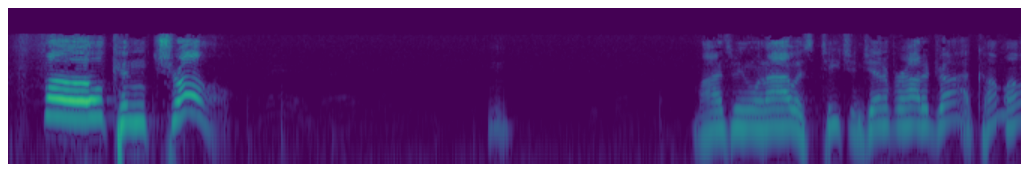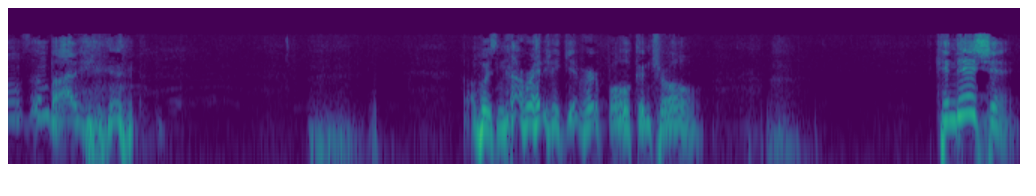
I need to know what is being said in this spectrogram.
full control. Hmm. Reminds me when I was teaching Jennifer how to drive. Come on, somebody. Was not ready to give her full control. Condition.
